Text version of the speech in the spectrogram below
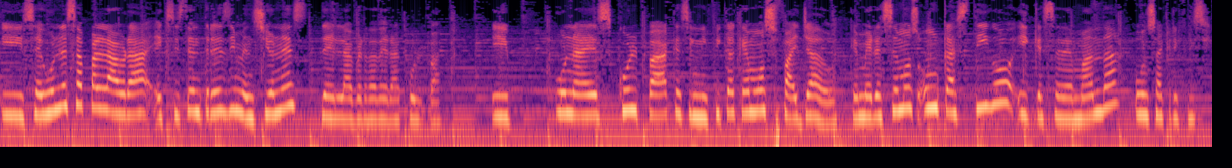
y según esa palabra existen tres dimensiones de la verdadera culpa. Y una es culpa, que significa que hemos fallado, que merecemos un castigo y que se demanda un sacrificio.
